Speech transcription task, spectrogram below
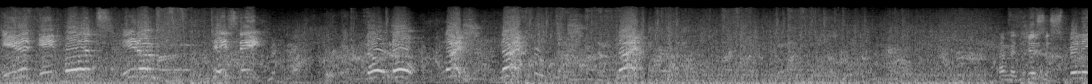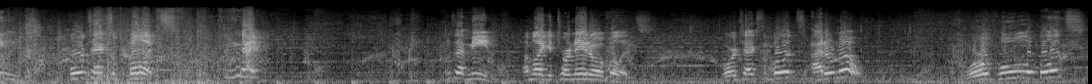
Eat it, eat bullets, eat them! Tasty! No, no! Knife! Knife! Knife! I'm just a spinning vortex of bullets. Mean? I'm like a tornado of bullets. Vortex of bullets? I don't know. Whirlpool of bullets?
